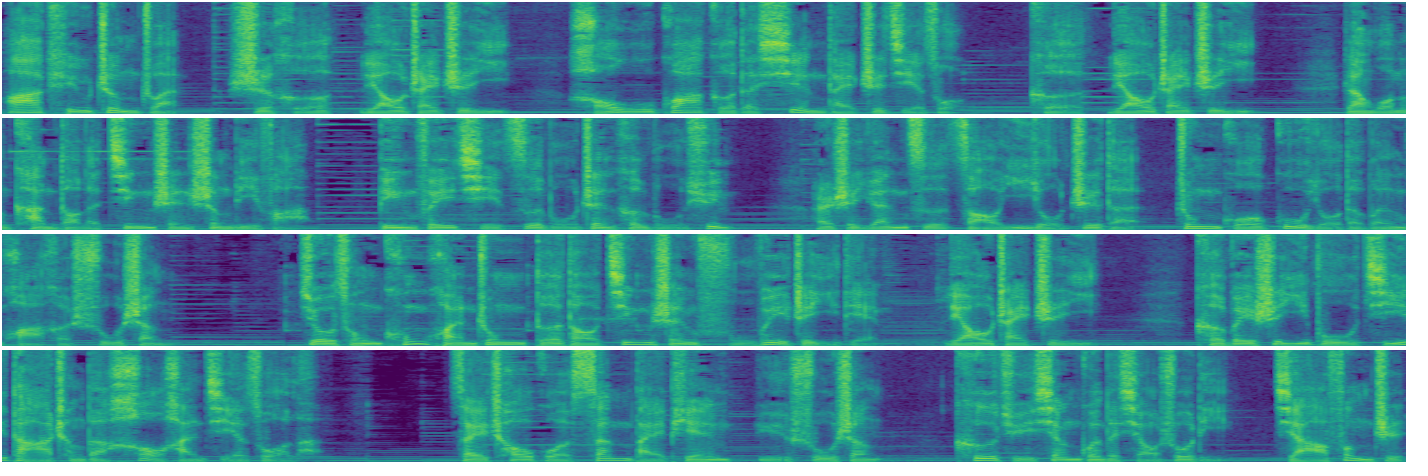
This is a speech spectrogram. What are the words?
阿 Q 正传是和《聊斋志异》毫无瓜葛的现代之杰作，可《聊斋志异》让我们看到了精神胜利法，并非起自鲁镇和鲁迅，而是源自早已有之的中国固有的文化和书生。就从空幻中得到精神抚慰这一点，《聊斋志异》可谓是一部集大成的浩瀚杰作了。在超过三百篇与书生、科举相关的小说里，贾凤志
